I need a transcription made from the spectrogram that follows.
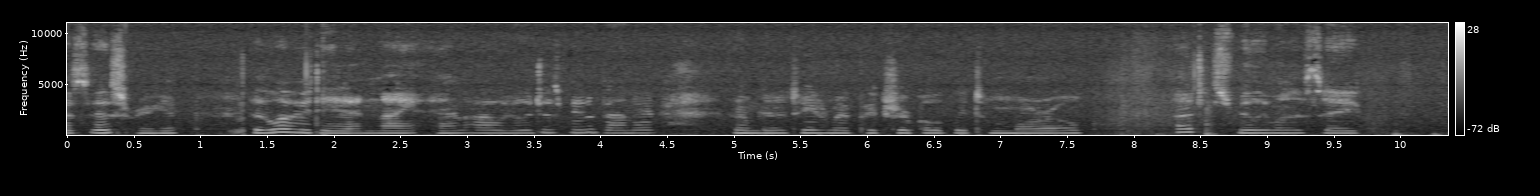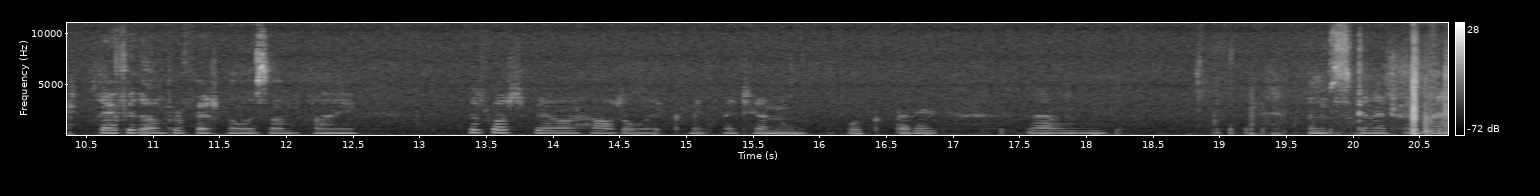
This is Raigan. It's what I did at night, and I literally just made a banner, and I'm gonna change my picture probably tomorrow. I just really want to say sorry for the unprofessionalism. I just watched a video on how to like make my channel look better. Um, I'm just gonna try my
